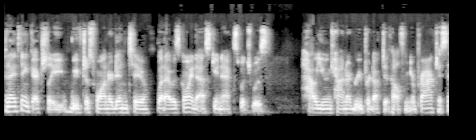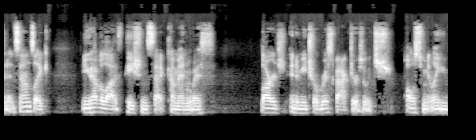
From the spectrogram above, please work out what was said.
And I think actually we've just wandered into what I was going to ask you next, which was how you encountered reproductive health in your practice. And it sounds like you have a lot of patients that come in with large endometrial risk factors, which ultimately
